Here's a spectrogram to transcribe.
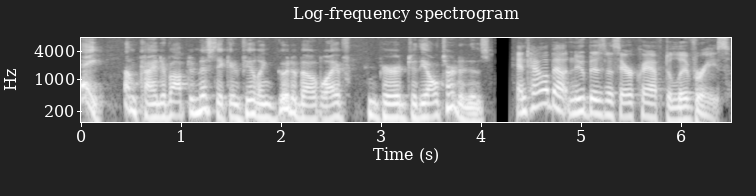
hey, I'm kind of optimistic and feeling good about life compared to the alternatives. And how about new business aircraft deliveries?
